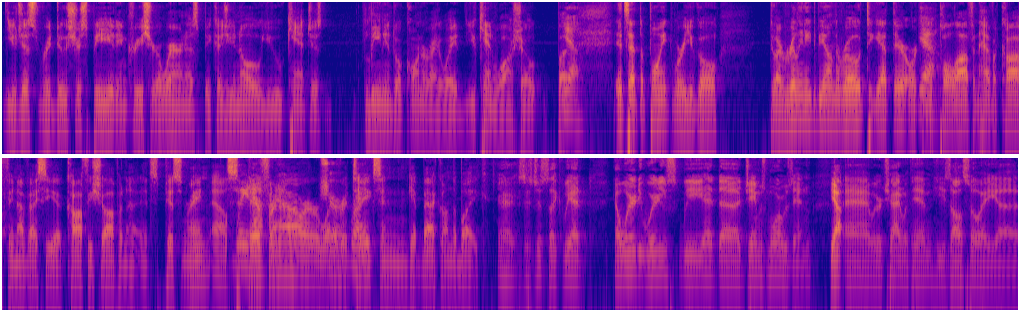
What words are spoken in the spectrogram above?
you just reduce your speed, increase your awareness because you know you can't just lean into a corner right away. You can wash out, but Yeah. it's at the point where you go. Do I really need to be on the road to get there, or can I pull off and have a coffee? And if I see a coffee shop and uh it's piss and rain, I'll sit Wait there for an an hour. hour or whatever Sure, it right. takes and get back on the bike. Yeah, because it's just like we had. Now, where do where do you we had uh, James Moore was in? Yeah, and we were chatting with him. He's also a uh,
